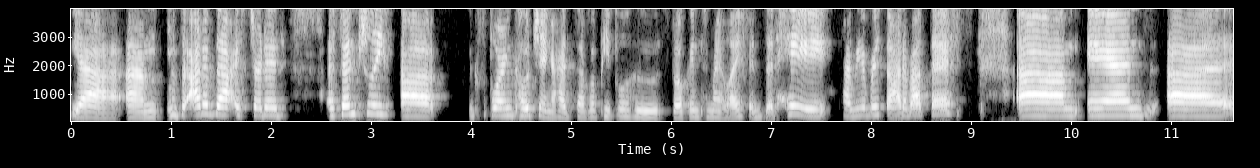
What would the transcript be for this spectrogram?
Yeah um, and so out of that i started essentially uh, exploring coaching. I had several people who spoke into my life and said hey have you ever thought about this? Um, and uh,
